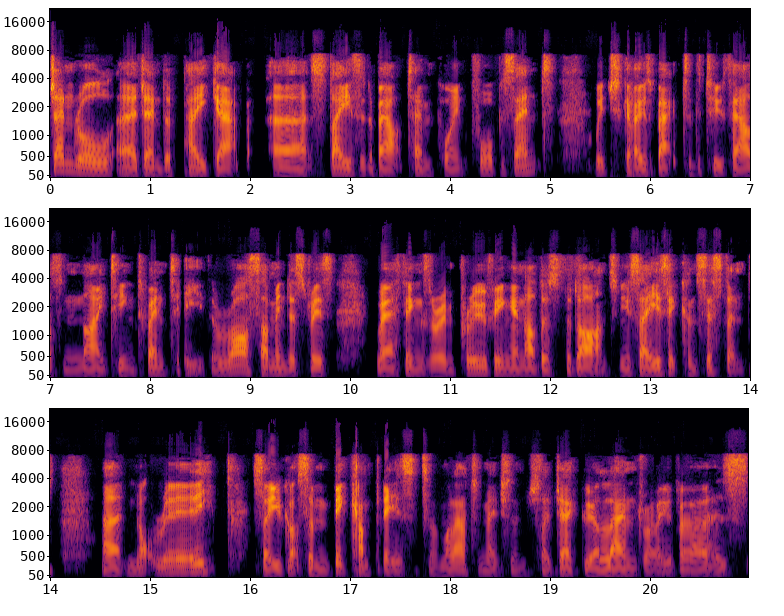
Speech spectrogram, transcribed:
general uh, gender pay gap uh, stays at about 10.4%, which goes back to the 2019-20. There are some industries where things are improving and others that aren't. And you say, is it consistent? Uh, not really. So you've got some big companies, I'm allowed to mention. So Jaguar Land Rover has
